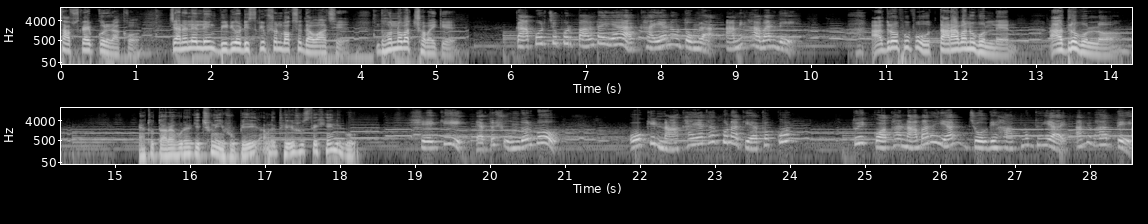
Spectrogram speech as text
সাবস্ক্রাইব করে রাখো। চ্যানেলের লিংক ভিডিও ডিসক্রিপশন বক্সে দেওয়া আছে। ধন্যবাদ সবাইকে। কাপড় চোপড় পাল্টাইয়া খাইয়া নাও তোমরা আমি খাবার দেই। আদ্র ফুপু তারাবানু বললেন। আদ্র বলল এত তাড়াহুড়ার কিছু নেই ফুপি আমরা ধীরে সুস্থে খেয়ে নিব। সে কি এত সুন্দর বউ? ও কি না খাইয়া থাকব নাকি এতক্ষণ? তুই কথা না বাড়াইয়া জলদি হাত মুখ ধুই আয় আমি ভাত দেই।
